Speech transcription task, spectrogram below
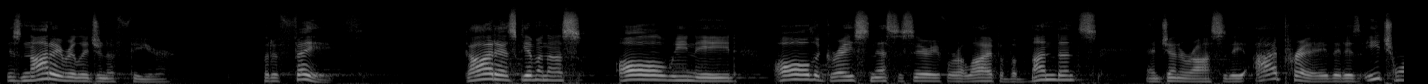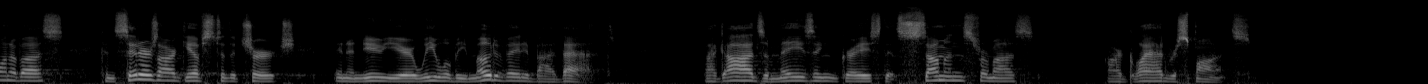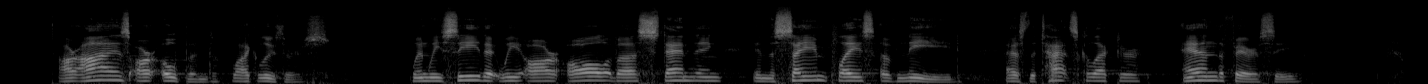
is not a religion of fear, but of faith. God has given us all we need all the grace necessary for a life of abundance and generosity. I pray that as each one of us considers our gifts to the church in a new year, we will be motivated by that, by God's amazing grace that summons from us our glad response. Our eyes are opened like Luther's when we see that we are all of us standing in the same place of need as the tax collector and the Pharisee,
